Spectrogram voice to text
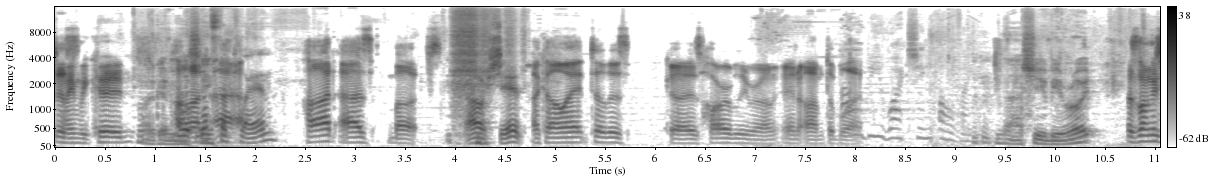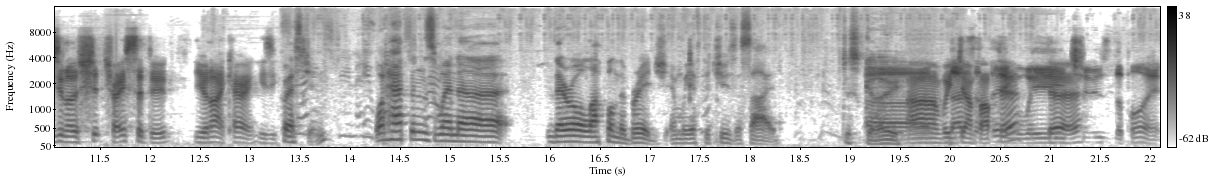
I mean, we could. Okay, Hard Mercy. as- plan? hard as much. Oh shit. I can't wait till this goes horribly wrong and I'm to blame. Nah, she'll be right. As long as you know shit tracer, dude. You and I carry easy. Question. What happens when uh, they're all up on the bridge and we have to choose a side? Just go. Uh, we jump the up thing, there? We Duh. choose the point.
